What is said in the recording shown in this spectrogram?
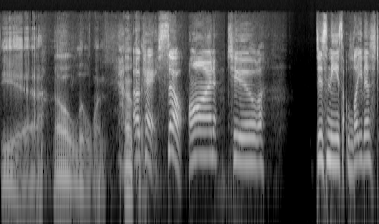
yeah. Oh, little one. Okay. Okay, so on to Disney's latest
